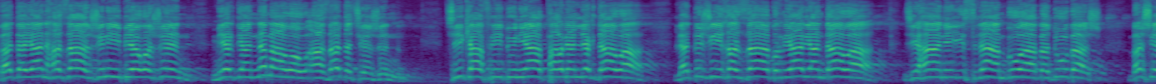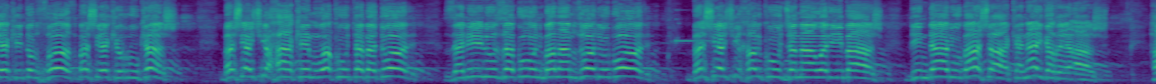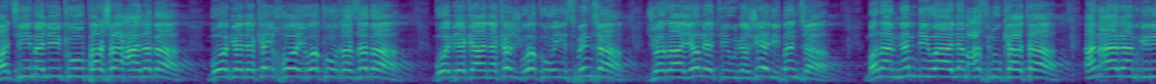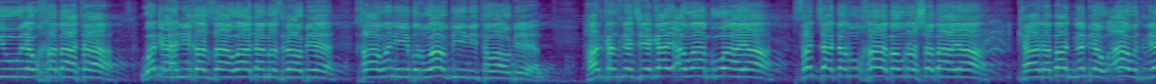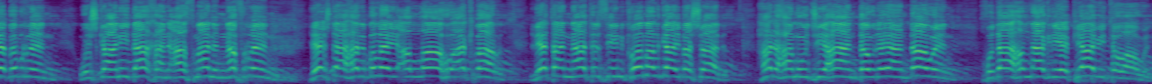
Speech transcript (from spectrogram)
بە دەیان هەزار ژنی بێوەژن مێردیان نەماوە و ئازار دەچێژن چی کافری دونیا پاڵیان لێک داوە لە دژی غەزە بڕیاریان داوە جیهانی ئیسلام بوە بە دوو بەش بەشێکی دڵسۆز بەشێکی ڕووکەش بەشێکی حاکم وەکو تەبەدۆر زەلیل و زەبوون بەڵام زۆر و بۆر بەشێکی خەڵک و جەماوەری باش دیندار و باشە کە نایگەڕێ ئاش هەرچی مەلیک و پاشای عارەبە بۆ گەلەکەی خۆی وەکوو غەزەبە، بۆ بێگانەکەش وەکوو ئیسفنجە، گوێڕایەڵێتی و لە ژێری بەنجە. بەڵام نەمدیوە لەم عەسر و کاتە، ئەم ئارامگری و ورە و خەباتە، وەک ئەهلی غەزە وا دامەزراو بێ، خاوەنی بڕوا و دینی تەواو بێ. هەر کەس لە جێگای ئەوان بوایە سەد جادە ڕووخا بەو ڕەشەبایە کارەبات نەبێ و ئاوت لێ ببڕن وشکانی داخەن ئاسمانت نەفڕن هێشتا هەر بڵێی اللە اکبر لێتان ناترسین کۆمەڵگای بەشەر هەر هەموو جیهان دەورەیان داون خودا هەڵناگرێ پیاوی تەواون.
